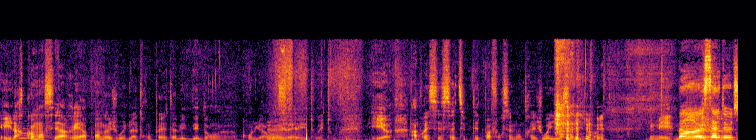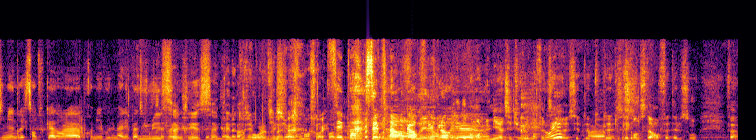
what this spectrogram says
Et il a recommencé à réapprendre à jouer de la trompette avec des dents euh, qu'on lui a Mhm. refait et tout et tout. Et euh, après, c'est peut-être pas forcément très joyeux sa vie, quoi. Mais, Ben, mais, euh, celle euh, de Jimi Hendrix, en tout cas, dans le premier volume, elle est pas toujours mais très sacré, sacré la deuxième parcours, le monsieur. pas C'est pas, c'est pas encore plus non, glorieux. Il y a des moments de lumière, si tu veux, mais en fait, Oui. c'est- toutes, Ah, les- mais toutes c'est les ça. grandes stars, en fait, elles sont, enfin,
